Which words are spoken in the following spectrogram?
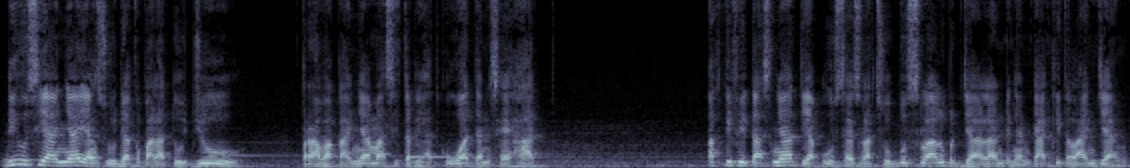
Di usianya yang sudah kepala tujuh Perawakannya masih terlihat kuat dan sehat Aktivitasnya tiap usai sholat subuh selalu berjalan dengan kaki telanjang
